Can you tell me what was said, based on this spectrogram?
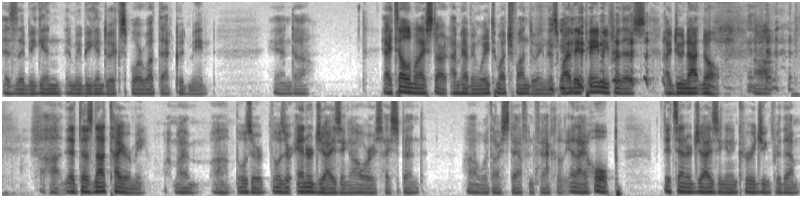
as they begin and we begin to explore what that could mean. And uh, I tell them when I start, I'm having way too much fun doing this. Why they pay me for this, I do not know. Uh, uh, that does not tire me. My, uh, those are those are energizing hours I spend uh, with our staff and faculty, and I hope it's energizing and encouraging for them.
